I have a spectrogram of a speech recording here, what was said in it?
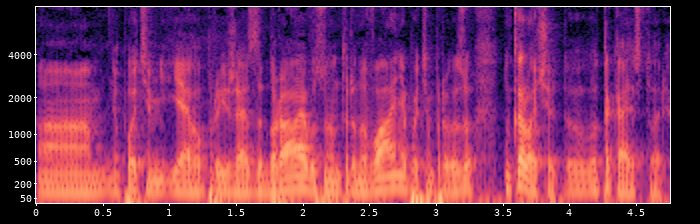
а, потім я його приїжджаю, забираю, везу на тренування, потім привезу. Ну, коротше, от така історія.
